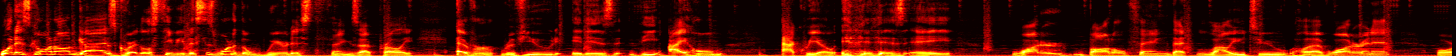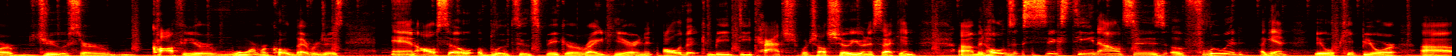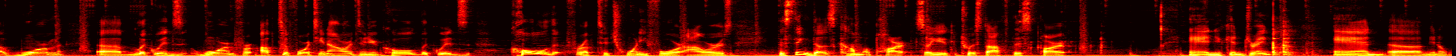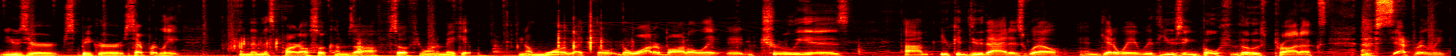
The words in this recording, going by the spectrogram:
What is going on guys? Greggles TV. This is one of the weirdest things I've probably ever reviewed. It is the iHome Aquio. It is a water bottle thing that allow you to have water in it or juice or coffee or warm or cold beverages and also a Bluetooth speaker right here. And it, all of it can be detached, which I'll show you in a second. Um, it holds 16 ounces of fluid. Again, it will keep your uh, warm uh, liquids warm for up to 14 hours and your cold liquids cold for up to 24 hours. This thing does come apart, so you twist off this part and you can drink and uh, you know use your speaker separately. And then this part also comes off. So if you want to make it, you know, more like the, the water bottle it, it truly is, um, you can do that as well and get away with using both of those products separately.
